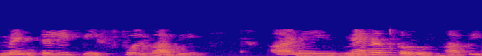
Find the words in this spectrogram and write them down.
मेंटली पीसफुल व्हावी आणि मेहनत करून व्हावी.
